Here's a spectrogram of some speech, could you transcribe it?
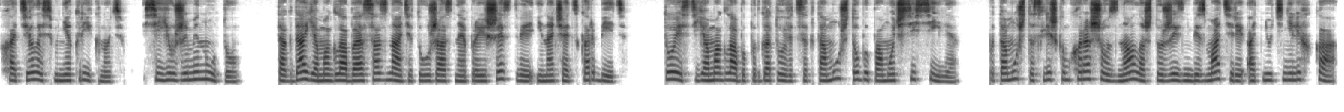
хотелось мне крикнуть: "Сию же минуту!" Тогда я могла бы осознать это ужасное происшествие и начать скорбеть. То есть я могла бы подготовиться к тому, чтобы помочь Сесиле потому что слишком хорошо знала, что жизнь без матери отнюдь не легка,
